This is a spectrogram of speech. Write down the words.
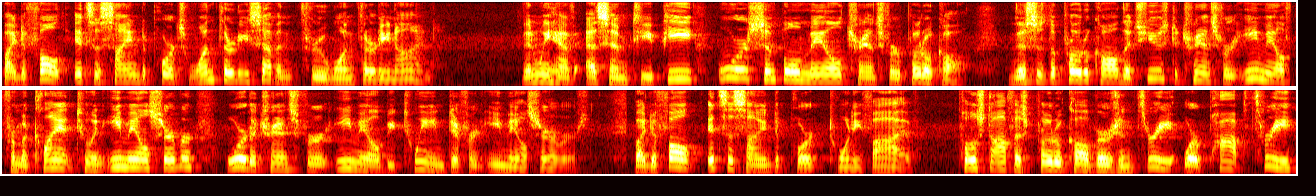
By default, it's assigned to ports 137 through 139. Then we have SMTP, or Simple Mail Transfer Protocol. This is the protocol that's used to transfer email from a client to an email server or to transfer email between different email servers. By default, it's assigned to port 25. Post Office Protocol version 3 or POP3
